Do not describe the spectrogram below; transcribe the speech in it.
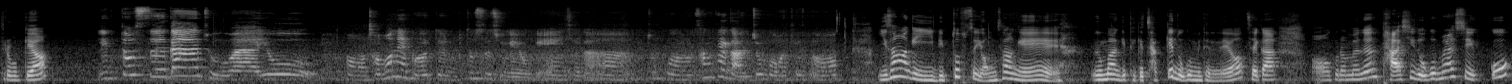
들어볼게요. 립토스가 좋아요. 어, 저번에 보여드린 립토스 중에 요게 제가 조금 상태가 안 좋은 것 같아서 이상하게 이 립톱스 영상에 음악이 되게 작게 녹음이 됐네요. 제가 어 그러면은 다시 녹음을 할 수 있고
